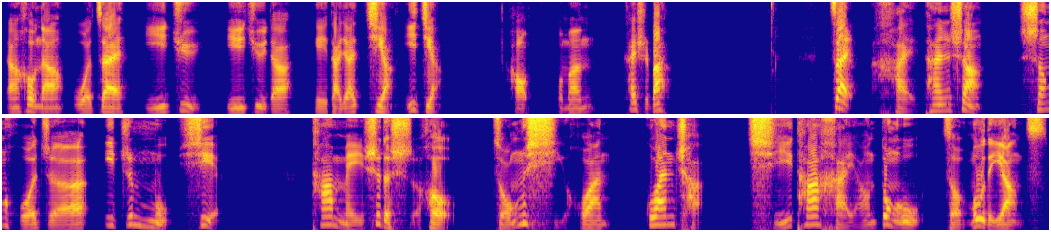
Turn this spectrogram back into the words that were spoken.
然后呢，我再一句一句的给大家讲一讲。好，我们开始吧。在海滩上生活着一只母蟹，它没事的时候总喜欢观察其他海洋动物走路的样子。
